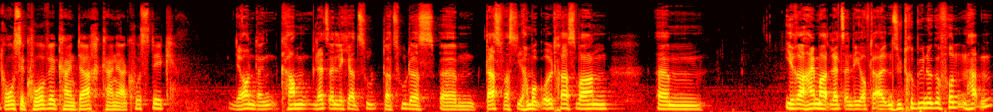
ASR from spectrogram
große Kurve, kein Dach, keine Akustik. Ja, und dann kam letztendlich dazu, dazu dass ähm, das, was die Hamburg Ultras waren, ähm, ihre Heimat letztendlich auf der alten Südtribüne gefunden hatten.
